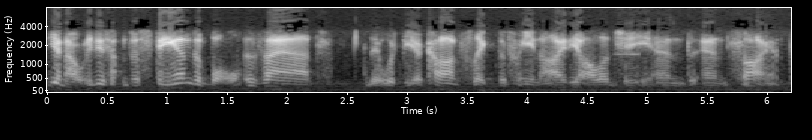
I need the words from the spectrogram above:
you know, it is understandable that there would be a conflict between ideology and, and science.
